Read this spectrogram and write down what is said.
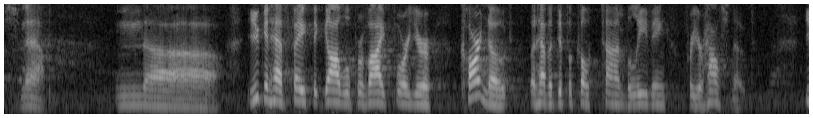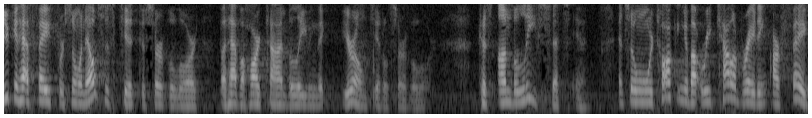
snap. Nah. You can have faith that God will provide for your car note, but have a difficult time believing for your house note. You can have faith for someone else's kid to serve the Lord, but have a hard time believing that your own kid will serve the Lord because unbelief sets in. And so when we're talking about recalibrating our faith,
